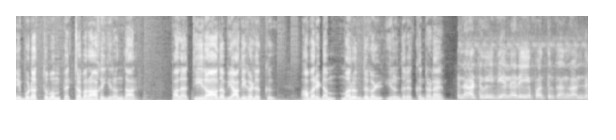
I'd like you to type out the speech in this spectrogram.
நிபுணத்துவம் பெற்றவராக இருந்தார். பல தீராத வியாதிகளுக்கு அவரிடம் மருந்துகள் இருந்திருக்கின்றன. நாட்டு வைத்தியம் நிறைய பார்த்துருக்காங்க. அந்த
